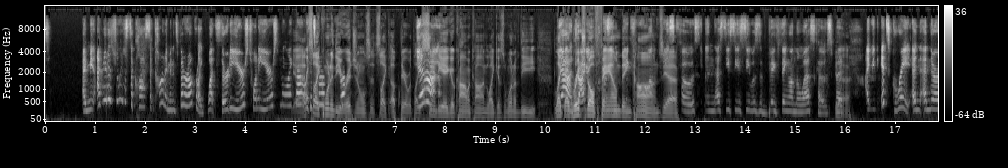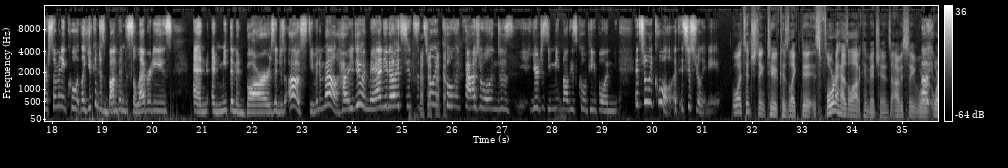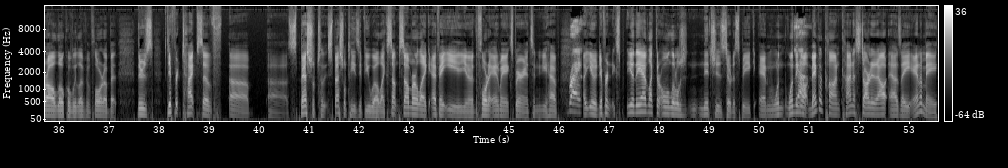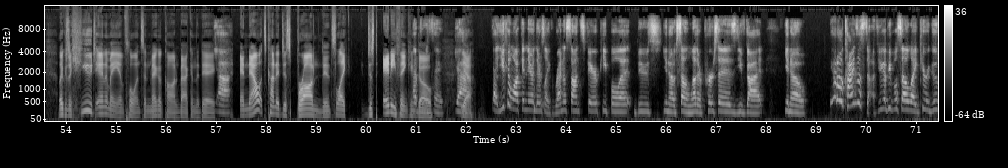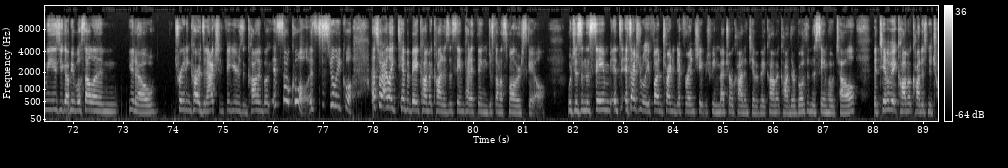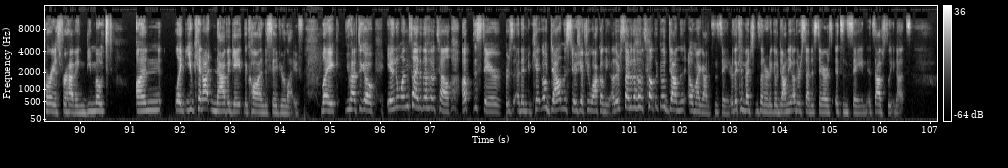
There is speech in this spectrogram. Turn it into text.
I mean, I mean, it's really just a classic con. I mean, it's been around for like what, thirty years, twenty years, something like yeah, that. it's been like one of the originals. It's like up there with like Yeah. San Diego Comic Con, like is one of the like Yeah, Dragon original the founding on cons. Yeah, Coast, and SDCC was the big thing on the West Coast. But. I mean, it's great, and and there are so many cool. Like you can just bump into celebrities. And, and meet them in bars and just oh Stephen Amell how are you doing man you know it's it's, it's really cool and casual and just you're just meeting all these cool people and it's really cool it's just really neat Well, it's interesting too because like the Florida has a lot of conventions. Obviously, we're Oh, yeah. we're all local. We live in Florida, but there's different types of uh, uh, specialty specialties, if you will. Like some some are like FAE, you know, the Florida Anime Experience, and then you have right. uh, you know different you know they have like their own little niches so to speak. And one one thing Yeah. about megacon kind of started out as a anime like it was a huge anime influence in megacon back in the day. Yeah. And now it's kind of just broadened. It's like just anything can go. Yeah. Yeah. Yeah, you can walk in there and there's like Renaissance fair people at booths, you know, selling leather purses. You've got, you know, you got all kinds of stuff. You got people selling like kigurumis. You got people selling, you know, trading cards and action figures and comic book. It's so cool. It's just really cool. That's why I like Tampa Bay Comic Con is the same kind of thing, just on a smaller scale. Which is in the same. It's it's actually really fun trying to differentiate between MetroCon and Tampa Bay Comic Con. They're both in the same hotel, but Tampa Bay Comic Con is notorious for having the most un like you cannot navigate the con to save your life. Like you have to go in one side of the hotel, up the stairs, and then you can't go down the stairs. You have to walk on the other side of the hotel to go down the oh my god, it's insane. Or the convention center to go down the other side of stairs. It's insane. It's absolutely nuts.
